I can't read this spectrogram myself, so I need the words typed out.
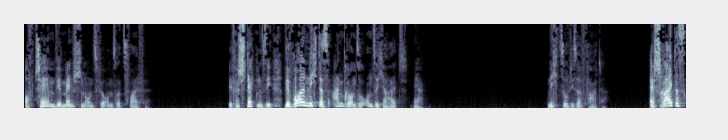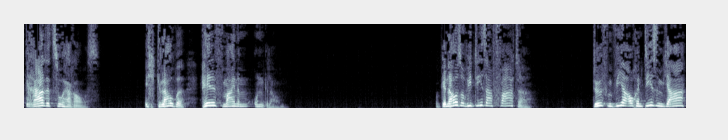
Oft schämen wir Menschen uns für unsere Zweifel. Wir verstecken sie. Wir wollen nicht, dass andere unsere Unsicherheit merken. Nicht so dieser Vater. Er schreit es geradezu heraus. Ich glaube, hilf meinem Unglauben. Und genauso wie dieser Vater dürfen wir auch in diesem Jahr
